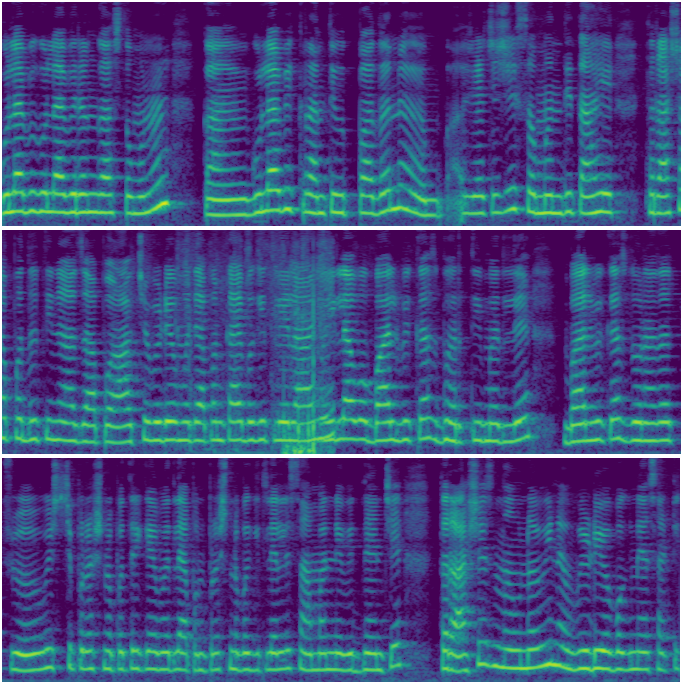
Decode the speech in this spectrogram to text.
गुलाबी गुलाबी रंग असतो म्हणून का गुलाबी क्रांती उत्पादन याच्याशी संबंधित आहे. तर अशा पद्धतीने आज आपण आजच्या व्हिडिओमध्ये आपण काय बघितलेलं आहे? महिला व बाल विकास भरतीमधले बालविकास दोन हजार चोवीसची प्रश्नपत्रिकेमधले आपण प्रश्न बघितलेले सामान्य विज्ञानचे. तर असेच नवनवीन व्हिडिओ बघण्यासाठी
